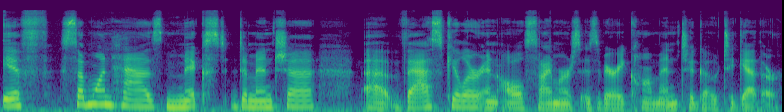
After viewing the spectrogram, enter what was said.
If someone has mixed dementia, uh, vascular and Alzheimer's is very common to go together.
